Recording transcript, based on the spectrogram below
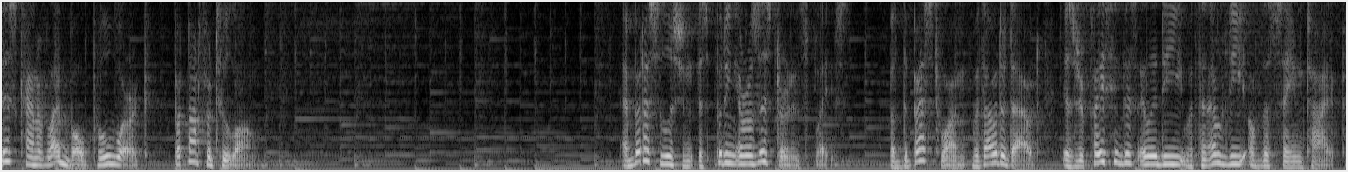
This kind of light bulb will work, but not for too long. A better solution is putting a resistor in its place, but the best one, without a doubt, is replacing this LED with an LED of the same type.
